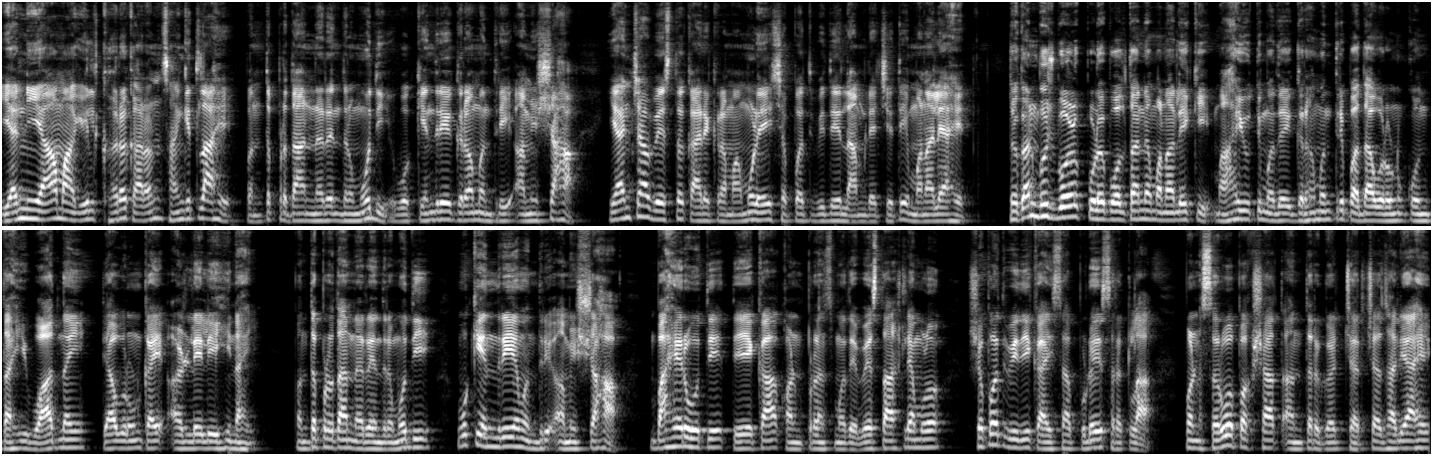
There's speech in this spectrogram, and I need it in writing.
यांनी यामागील खरं कारण सांगितलं आहे. पंतप्रधान नरेंद्र मोदी व केंद्रीय गृहमंत्री अमित शहा यांच्या व्यस्त कार्यक्रमामुळे शपथविधी लांबल्याचे ते म्हणाले आहेत. छगन भुजबळ पुढे बोलताना म्हणाले की महायुतीमध्ये गृहमंत्री पदावरून कोणताही वाद नाही त्यावरून काही अडलेलेही नाही. पंतप्रधान नरेंद्र मोदी व केंद्रीय मंत्री अमित शहा बाहेर होते ते एका कॉन्फरन्समध्ये व्यस्त असल्यामुळं शपथविधी काहीसा पुढे सरकला पण सर्व पक्षात अंतर्गत चर्चा झाली आहे.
